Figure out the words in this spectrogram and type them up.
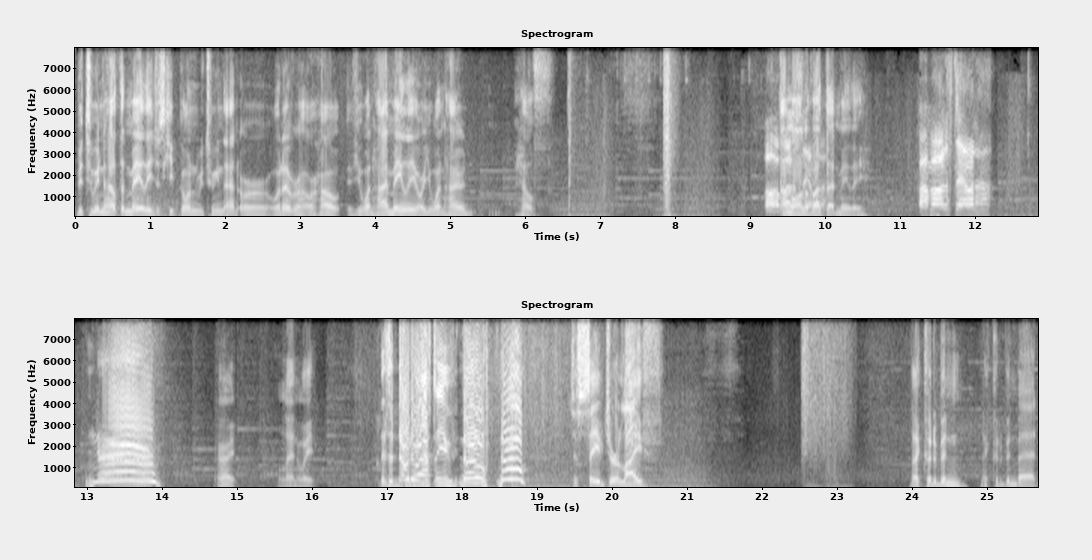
Between health and melee, just keep going between that or whatever. Or how, if you want high melee or you want higher health. Oh, I'm of all about that melee. I'm out of stamina. No! Alright. Land, wait. There's a dodo after you! No! No! Just saved your life. That could have been that could have been bad.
